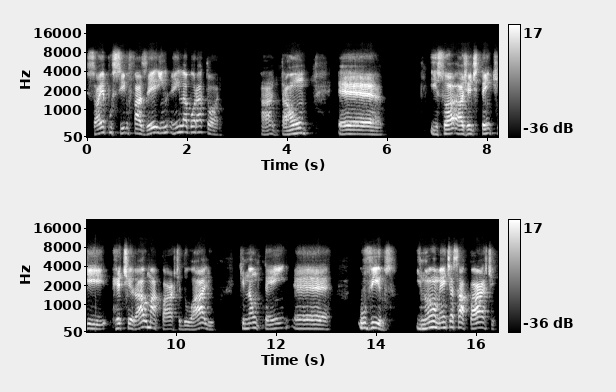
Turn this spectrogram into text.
Só é possível fazer em, em laboratório. Tá? Então, é, isso a, a, gente tem que retirar uma parte do alho que não tem é, o vírus. E normalmente essa parte,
